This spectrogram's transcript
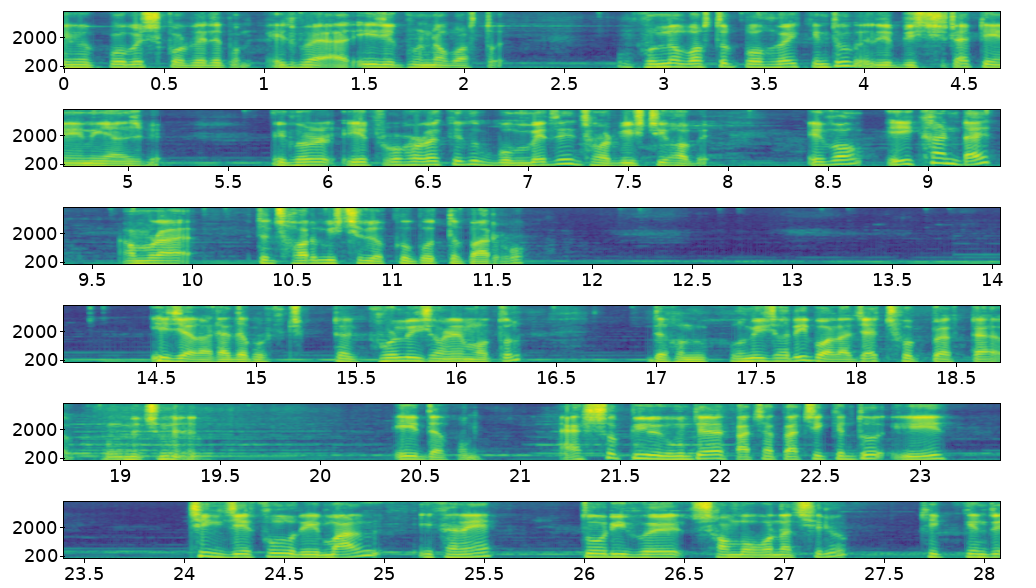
এভাবে প্রবেশ করবে, দেখুন, এই যে এই যে ঘূর্ণবর্ত। ঘূর্ণবর্তর প্রভাবে কিন্তু বৃষ্টিটা টেনে নিয়ে আসবে। এবার এর প্রভাবে কিন্তু বোম্বেতে ঝড় বৃষ্টি হবে এবং এইখানটায় আমরা একটা ঝড় বৃষ্টি লক্ষ্য করতে পারব। এই জায়গাটা দেখুন, একটা ঘূর্ণিঝড়ের মতন দেখুন, ঘূর্ণিঝড়ই বলা যায় ছোট্ট একটা ঘূর্ণিঝড় এই দেখুন একশো কিলোমিটারের কাছাকাছি কিন্তু এর ঠিক যেরকম রিমাল এখানে তৈরি হয়ে সম্ভাবনা ছিল, ঠিক কিন্তু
